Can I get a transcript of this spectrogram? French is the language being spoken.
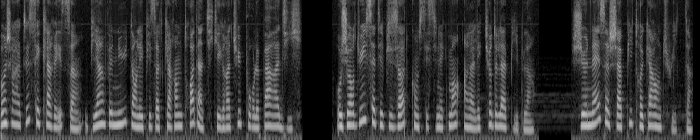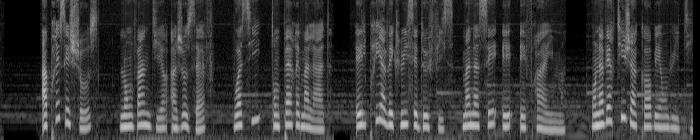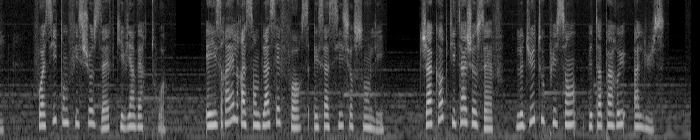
Bonjour à tous, c'est Clarisse. Bienvenue dans l'épisode 43 d'un ticket gratuit pour le paradis. Aujourd'hui, cet épisode consiste uniquement en la lecture de la Bible. Genèse chapitre 48. Après ces choses, l'on vint dire à Joseph Voici, ton père est malade. Et il prit avec lui ses deux fils, Manassé et Éphraïm. On avertit Jacob et on lui dit Voici ton fils Joseph qui vient vers toi. Et Israël rassembla ses forces et s'assit sur son lit. Jacob dit à Joseph, Le Dieu Tout-Puissant m'est apparu à Luz,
